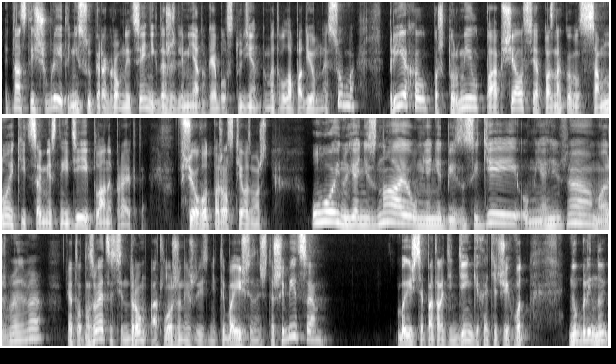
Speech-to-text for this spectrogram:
15 тысяч рублей – это не супер огромный ценник. Даже для меня, когда я был студентом, это была подъемная сумма. Приехал, поштурмил, пообщался, познакомился со мной, какие-то совместные идеи, планы, проекты. Все, вот, пожалуйста, тебе возможность. ой, ну я не знаю, у меня нет бизнес-идей, у меня не знаю, может быть... Это вот называется синдром отложенной жизни. Ты боишься, значит, ошибиться, боишься потратить деньги, хотя их вот ну, блин, ну,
